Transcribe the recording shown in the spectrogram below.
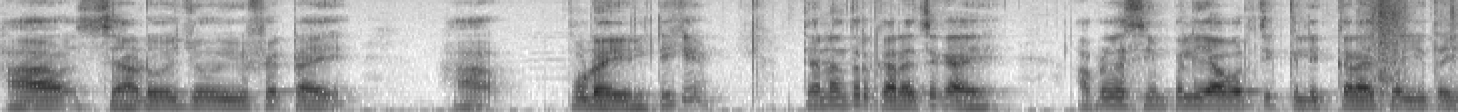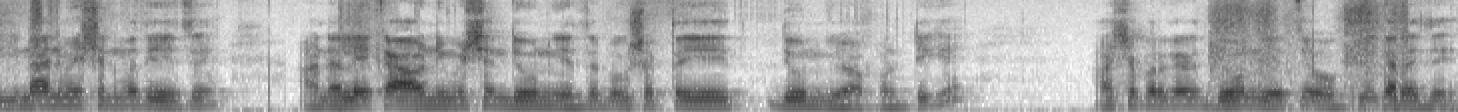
हा शॅडो जो इफेक्ट आहे हा पुढं येईल ठीक आहे? त्यानंतर करायचं काय आपल्याला सिंपल यावरती क्लिक करायचं आहे. इथं इनॲनिमेशनमध्ये यायचं आहे आणि याला एक ॲनिमेशन देऊन घ्यायचं बघू शकता हे देऊन घेऊ आपण ठीक आहे? अशा प्रकारे देऊन घ्यायचे ओके करायचे.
